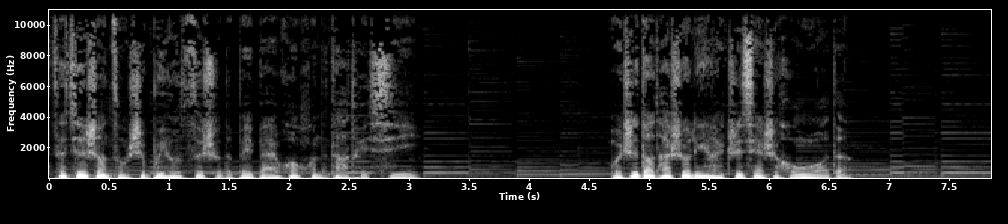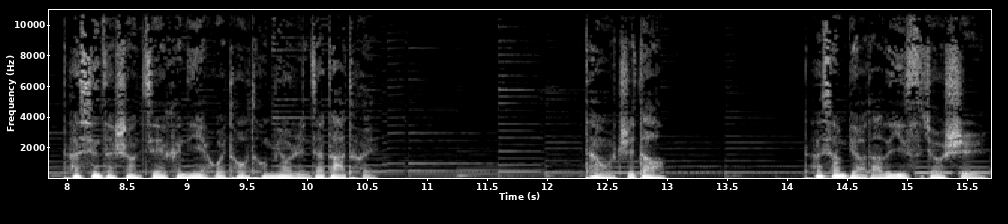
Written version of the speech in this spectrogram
在街上总是不由自主的被白晃晃的大腿吸引。我知道他说恋爱之前是哄我的，他现在上街肯定也会偷偷瞄人家大腿。知道，他想表达的意思就是，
